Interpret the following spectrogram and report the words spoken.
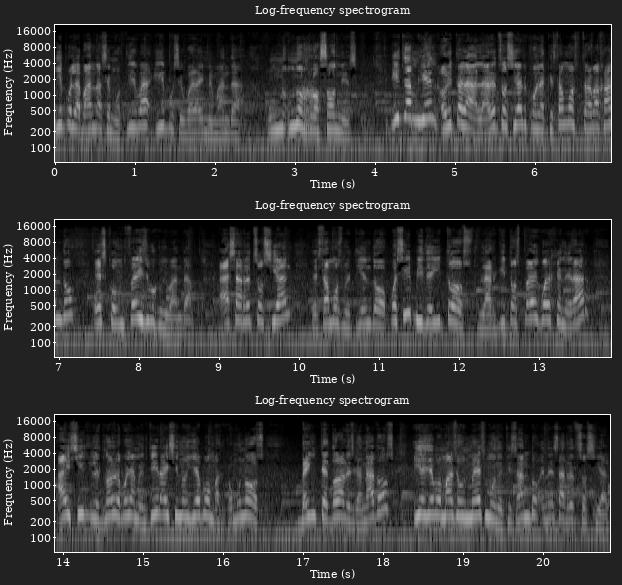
y pues la banda se motiva y pues igual ahí me manda unos rozones. Y también ahorita la, red social con la que estamos trabajando es con Facebook, mi banda. A esa red social le estamos metiendo, pues sí, videitos larguitos para igual generar. Ahí sí, no les voy a mentir, ahí sí no llevo más como unos 20 dólares ganados y ya llevo más de un mes monetizando en esa red social.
